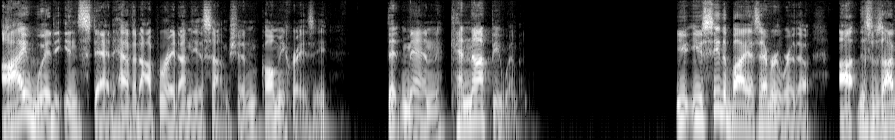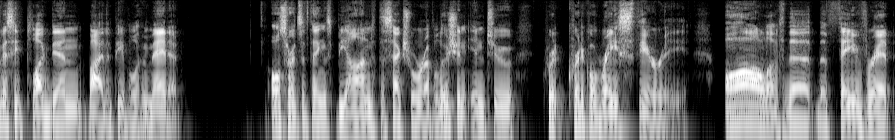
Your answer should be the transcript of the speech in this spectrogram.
I would instead have it operate on the assumption, call me crazy, that men cannot be women. You, you see the bias everywhere, though. Uh, this was obviously plugged in by the people who made it. All sorts of things beyond the sexual revolution into crit- critical race theory, all of the, the favorite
